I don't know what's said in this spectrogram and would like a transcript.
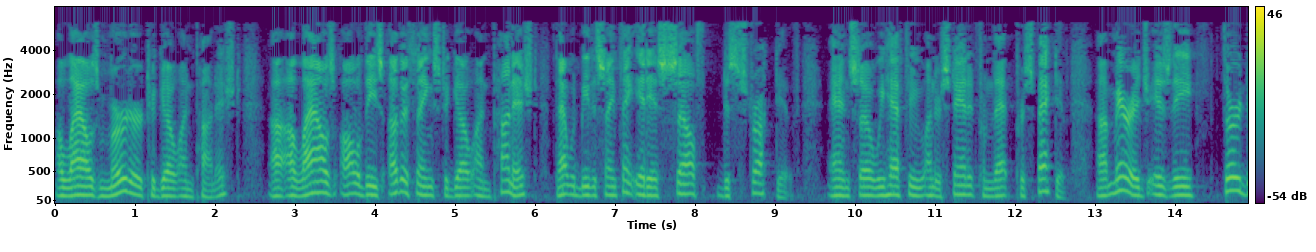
allows murder to go unpunished, uh, allows all of these other things to go unpunished, that would be the same thing. It is self-destructive. And so we have to understand it from that perspective. Uh, marriage is the third,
